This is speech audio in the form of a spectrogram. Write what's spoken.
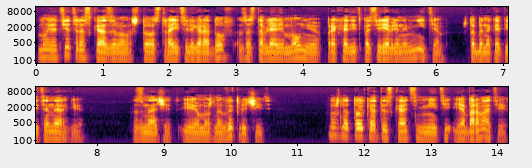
Мой отец рассказывал, что строители городов заставляли молнию проходить по серебряным нитям, чтобы накопить энергию. Значит, ее можно выключить. Нужно только отыскать нити и оборвать их.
